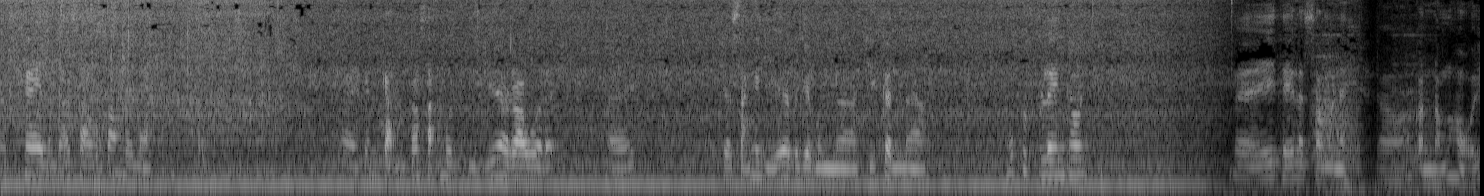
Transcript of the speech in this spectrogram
Ok mình đã xào xong rồi nè. Đây, bên cạnh có sẵn một dĩa rau rồi đấy, đấy. cho sẵn cái dĩa bây giờ mình à, chỉ cần à, múc lên thôi. Đấy thế là xong rồi này. Đó còn nóng hổi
